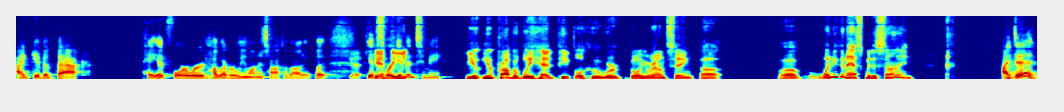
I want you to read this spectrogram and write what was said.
I give it back pay it forward, however we want to talk about it. But yeah, gifts Kathy, were given to me. You you probably had people who were going around saying, uh, uh, "When are you going to ask me to sign?" I did.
